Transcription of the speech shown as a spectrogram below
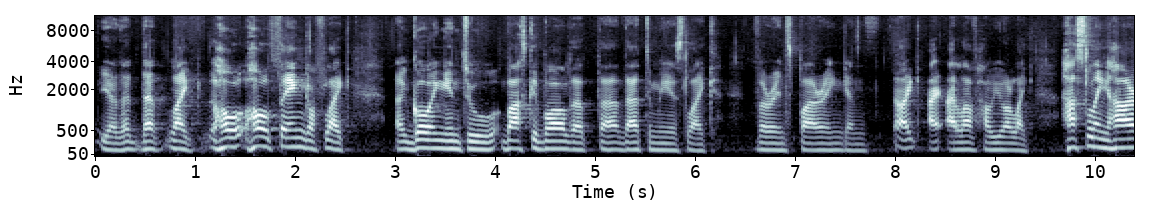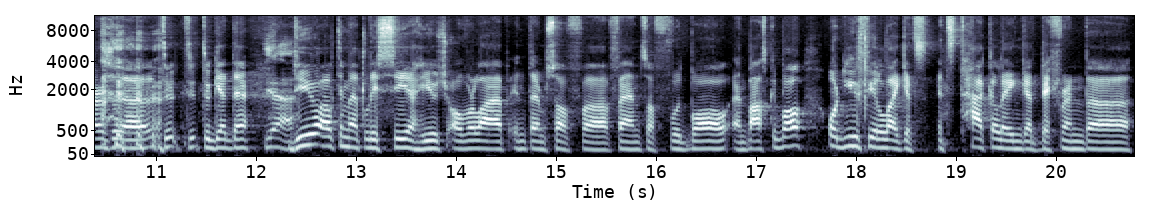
yeah, that that like the whole whole thing of like uh, going into basketball that uh, that to me is like very inspiring and like I, I love how you are like hustling hard uh, to, to to get there. Yeah. Do you ultimately see a huge overlap in terms of uh, fans of football and basketball, or do you feel like it's it's tackling a different uh,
